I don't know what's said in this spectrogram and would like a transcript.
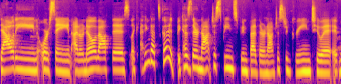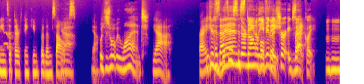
doubting or saying, I don't know about this, like I think that's good because they're not just being spoon fed. They're not just agreeing to it. It means that they're thinking for themselves. Yeah. Which is what we want. Yeah. Right. Because then they're not leaving the faith. church. Exactly. hmm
